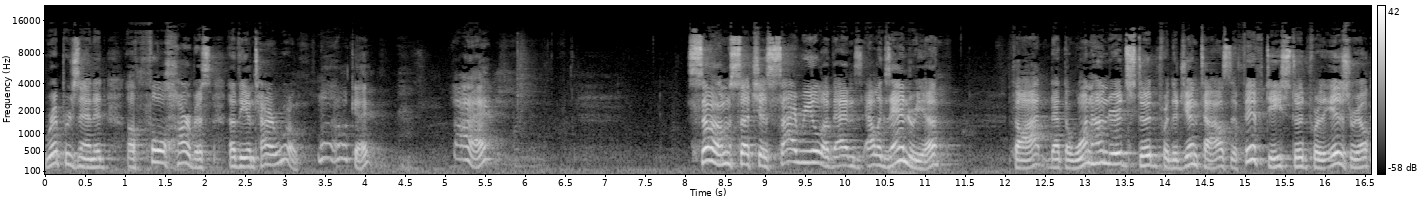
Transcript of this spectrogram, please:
represented a full harvest of the entire world. Well, okay. All right. Some, such as Cyril of Alexandria, thought that the 100 stood for the Gentiles, the 50 stood for the Israel,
